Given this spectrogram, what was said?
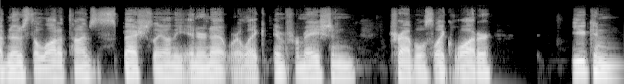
I've noticed a lot of times, especially on the internet where like information travels like water, you can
